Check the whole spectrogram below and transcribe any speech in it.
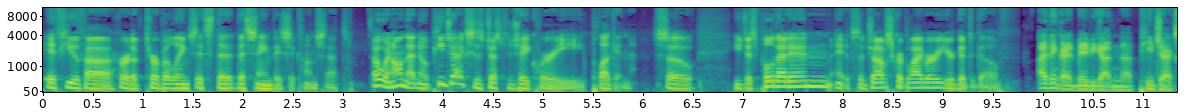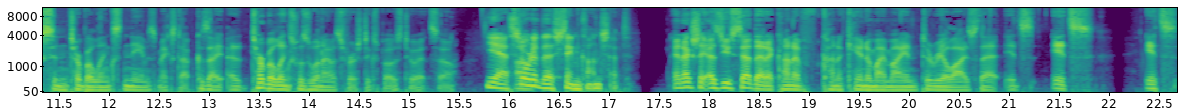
if you've uh, heard of TurboLinks, it's the the same basic concept. Oh, and on that note, PJAX is just a jQuery plugin, so you just pull that in. It's a JavaScript library. You're good to go. I think I'd maybe gotten uh, PJAX and TurboLinks names mixed up because I uh, TurboLinks was when I was first exposed to it. So yeah, sort um, of the same concept and actually, as you said that, it kind of kind of came to my mind to realize that it's it's it's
